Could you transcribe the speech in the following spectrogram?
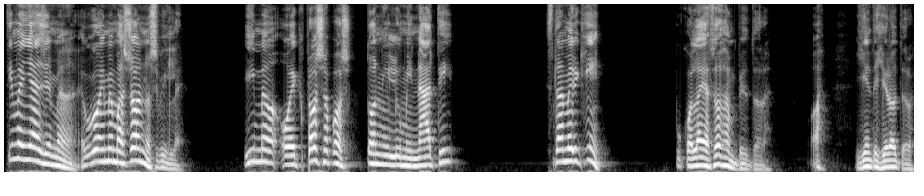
Τι με νοιάζει εμένα; Εγώ είμαι μασόνος φίλε. Είμαι ο εκπρόσωπος των Ιλουμινάτη στην Αμερική. Που κολλάει αυτό θα μου πείτε τώρα. Α, γίνεται χειρότερο.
